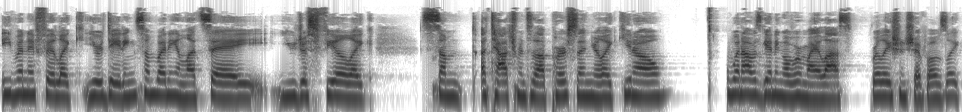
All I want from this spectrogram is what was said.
even if it like you're dating somebody and let's say you just feel like some attachment to that person, you're like, you know, when I was getting over my last relationship, I was like,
